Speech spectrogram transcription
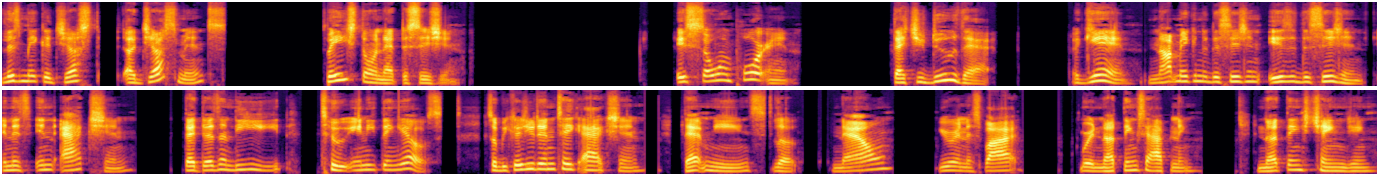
let's make adjust adjustments based on that decision. It's so important that you do that. Again, not making a decision is a decision and it's inaction that doesn't lead to anything else. So because you didn't take action, that means, look, now you're in a spot where nothing's happening, nothing's changing,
